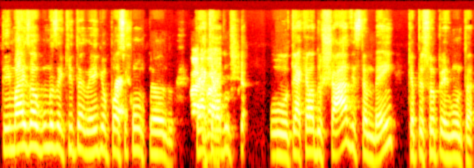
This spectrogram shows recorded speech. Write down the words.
tem mais algumas aqui também que eu posso ir contando. Tem aquela, do, o, tem aquela do Chaves também, que a pessoa pergunta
